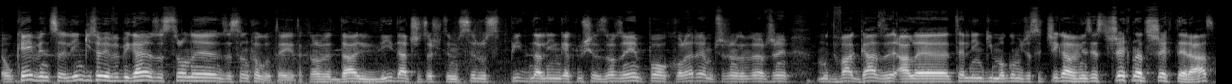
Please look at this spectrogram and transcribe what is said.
Okej, więc linki sobie wybiegają ze strony, ze strony kogo tutaj, tak naprawdę Dalida, czy coś w tym stylu, Speed na lingach już jest zrozumiałem po cholerę, przecież wrażenie mu dwa gazy, ale te linki mogą być dosyć ciekawe, więc jest 3 na 3 teraz.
